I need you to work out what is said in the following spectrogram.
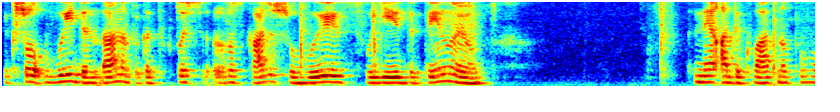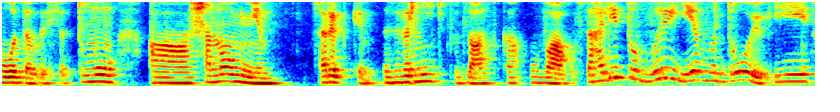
Якщо вийде, да, наприклад, хтось розкаже, що ви своєю дитиною неадекватно поводилися. Тому, шановні рибки, зверніть, будь ласка, увагу. Взагалі-то ви є водою, і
